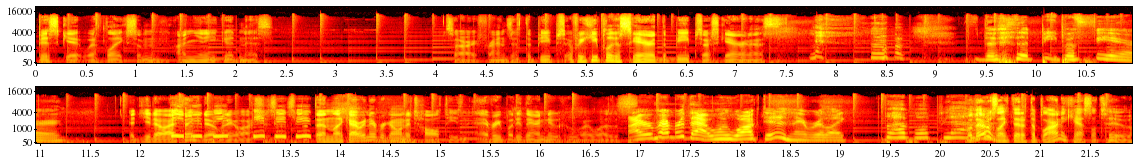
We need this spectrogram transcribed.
biscuit with like some oniony goodness. Sorry, friends. If the beeps, if we keep looking scared, the beeps are scaring us. the the beep of fear. And, you know, I Beep, think beep, nobody beep, watches beep, beep, this. beep. But then, like, I remember going to Talties, and everybody there knew who I was. I remember that when we walked in, and they were like, blah blah blah. well, that was like that at the Blarney Castle too.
